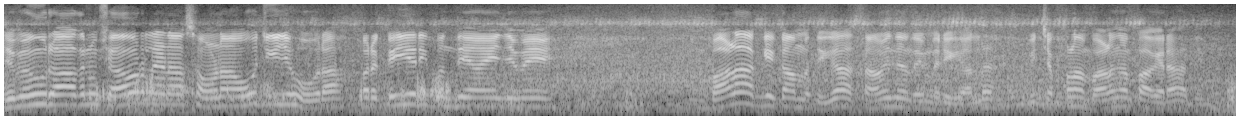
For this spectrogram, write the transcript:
ਜਿਵੇਂ ਉਹ ਰਾਤ ਨੂੰ ਸ਼ਾਵਰ ਲੈਣਾ ਸੌਣਾ, ਉਹ ਚੀਜ਼ ਹੋਰ ਆ, ਪਰ ਕਈ ਵਾਰੀ ਬੰਦੇ ਆਏ ਜਿਵੇਂ ਬਾਹਲਾ ਅੱਗੇ ਕੰਮ ਸੀਗਾ, ਸਮਝਦੇ ਹੋ ਮੇਰੀ ਗੱਲ, ਵੀ ਚੱਪਲਾਂ ਬਾਹਲੀਆਂ ਪਾ ਕੇ ਰੱਖਦੇ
